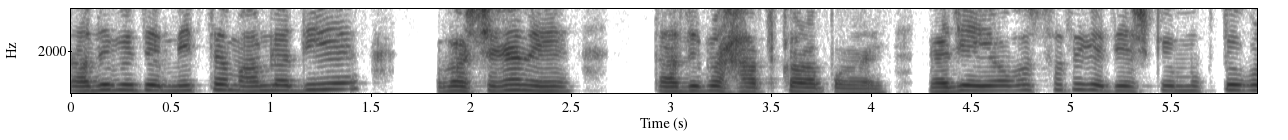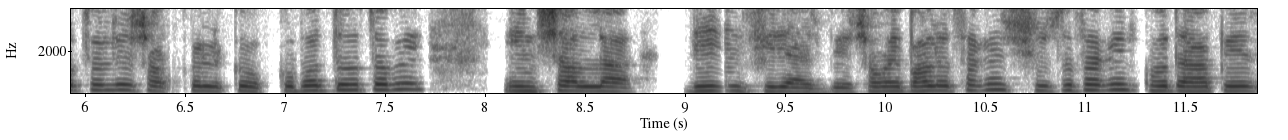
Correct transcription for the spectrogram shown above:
তাদের মধ্যে মিথ্যা মামলা দিয়ে আবার সেখানে তাদের উপর হাত করা পড়ায় কাজে এই অবস্থা থেকে দেশকে মুক্ত করতে হলে সকলকে ঐক্যবদ্ধ হতে হবে। ইনশাল্লাহ দিন ফিরে আসবে। সবাই ভালো থাকেন, সুস্থ থাকেন। খোদা হাফেজ।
